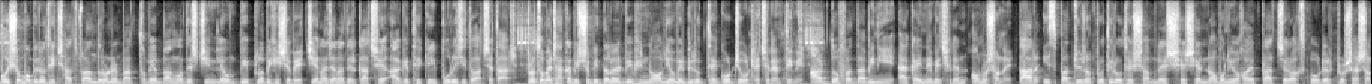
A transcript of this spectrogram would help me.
বৈষম্য বিরোধী ছাত্র আন্দোলনের মাধ্যমে বাংলাদেশ চিনলেও বিপ্লবী হিসেবে চেনা জানাদের কাছে আগে থেকেই পরিচিত আছে তার। প্রথমে ঢাকা বিশ্ববিদ্যালয়ের বিভিন্ন অনিয়মের বিরুদ্ধে গর্জে উঠেছিলেন তিনি। আট দফা দাবি নিয়ে একাই নেমেছিলেন অনশনে। তার ইস্পাত দৃঢ় প্রতিরোধের সামনে শেষে নমনীয় হয় প্রাচ্যের অক্সফোর্ডের প্রশাসন।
